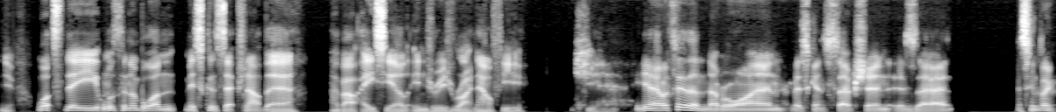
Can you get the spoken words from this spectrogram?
Yeah. What's the what's the number one misconception out there about ACL injuries right now for you? Yeah, yeah, I would say the number one misconception is that it seems like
